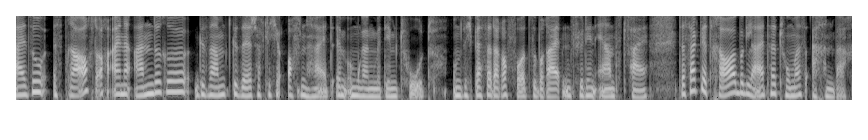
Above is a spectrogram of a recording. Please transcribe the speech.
Also es braucht auch eine andere gesamtgesellschaftliche Offenheit im Umgang mit dem Tod, um sich besser darauf vorzubereiten für den Ernstfall. Das sagt der Trauerbegleiter Thomas Achenbach.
